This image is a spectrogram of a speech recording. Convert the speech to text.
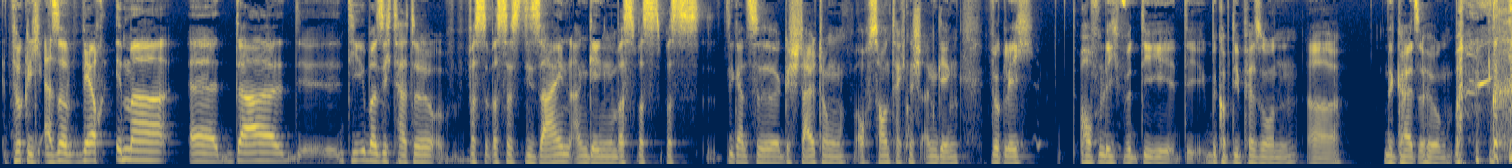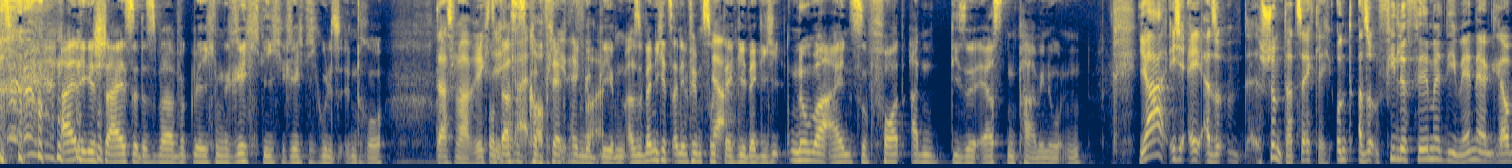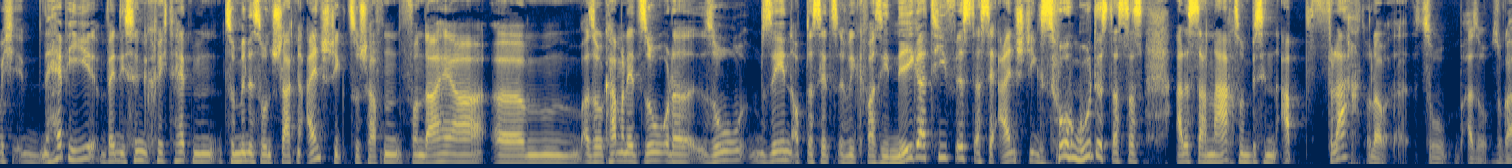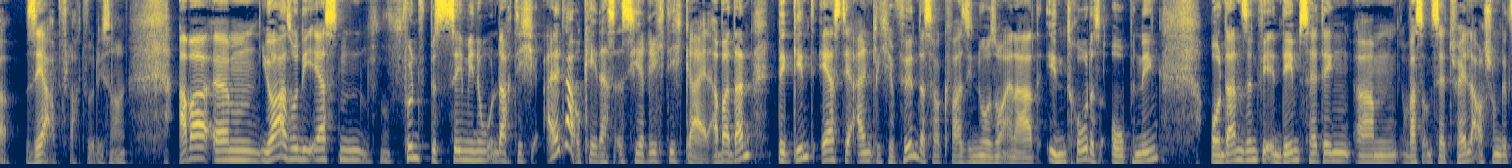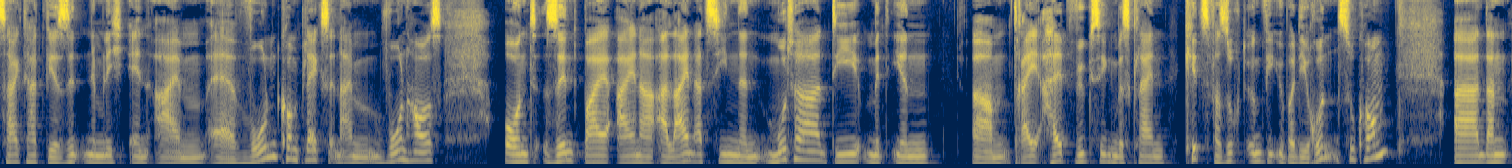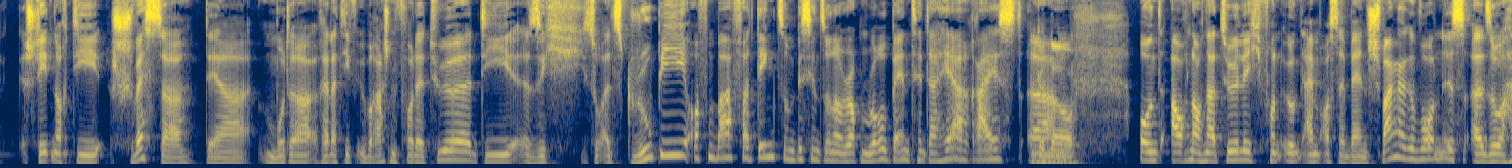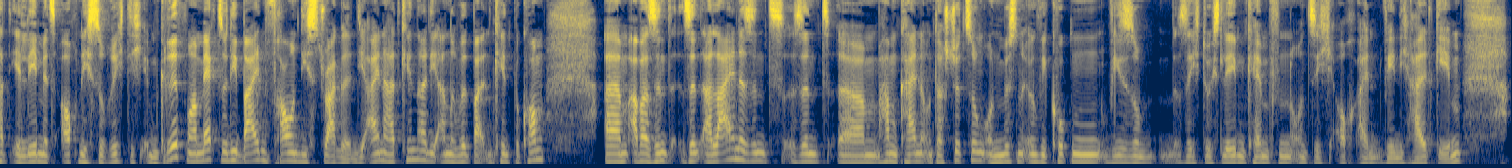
wirklich, also wer auch immer äh, da die Übersicht hatte, was, was das Design anging, was, was, was die ganze Gestaltung auch soundtechnisch anging, wirklich, hoffentlich wird die, die bekommt die Person äh, eine Gehaltserhöhung. Heilige Scheiße, das war wirklich ein richtig, richtig gutes Intro. Das war richtig Und das ist komplett hängen geblieben. Also wenn ich jetzt an den Film zurückdenke, denke ich Nummer eins sofort an diese ersten paar Minuten. Ja, ich, ey, also äh, stimmt tatsächlich. Und also viele Filme, die wären ja, glaube ich, happy, wenn die es hingekriegt hätten, zumindest so einen starken Einstieg zu schaffen. Von daher, ähm, also kann man jetzt so oder so sehen, ob das jetzt irgendwie quasi negativ ist, dass der Einstieg so gut ist, dass das alles danach so ein bisschen abflacht oder äh, so, also sogar sehr abflacht, würde ich sagen. Aber ähm, ja, so die ersten fünf bis zehn Minuten dachte ich, Alter, okay, das ist hier richtig geil. Aber dann beginnt erst der eigentliche Film. Das war quasi nur so eine Art Intro, das Opening. Und dann sind wir in dem Setting, ähm, was uns der Trailer auch schon gezeigt hat. Wir sind nämlich in einem äh, Wohnkomplex, in einem Wohnhaus und sind bei einer alleinerziehenden Mutter, die mit ihren ähm, drei halbwüchsigen bis kleinen Kids versucht irgendwie über die Runden zu kommen. Äh, dann steht noch die Schwester der Mutter relativ überraschend vor der Tür, die sich so als Groupie offenbar verdingt, so ein bisschen so einer Rock'n'Roll-Band hinterherreist. Ähm, Genau. Und auch noch natürlich von irgendeinem aus der Band schwanger geworden ist, also hat ihr Leben jetzt auch nicht so richtig im Griff. Man merkt so die beiden Frauen, die strugglen. Die eine hat Kinder, die andere wird bald ein Kind bekommen, ähm, aber sind sind alleine, sind sind ähm, haben keine Unterstützung und müssen irgendwie gucken, wie sie so sich durchs Leben kämpfen und sich auch ein wenig Halt geben.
